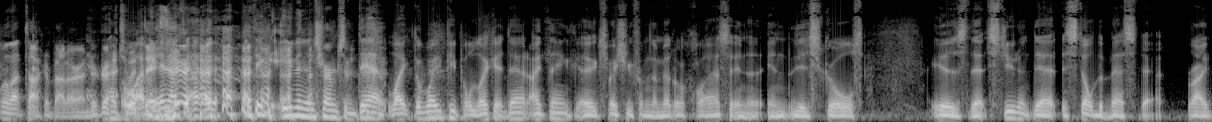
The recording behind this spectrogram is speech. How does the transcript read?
We'll not talk about our undergraduate well, I, mean, days. here. I, I, I think even in terms of debt, like the way people look at debt, I think, uh, especially from the middle class in in these schools, is that student debt is still the best debt, right?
